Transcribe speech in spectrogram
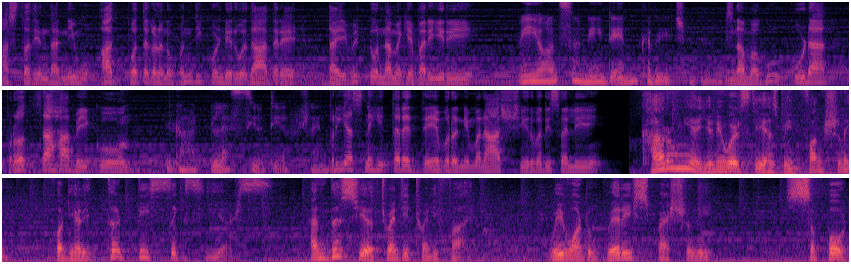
ಹಸ್ತದಿಂದ ನೀವು ಅದ್ಭುತಗಳನ್ನು ಹೊಂದಿಕೊಂಡಿರುವುದಾದರೆ ದಯವಿಟ್ಟು ನಮಗೆ ಬರೆಯಿರಿ We also need encouragement. ನಮಗೂ ಕೂಡ ಪ್ರೋತ್ಸಾಹ ಬೇಕು God bless you, dear friend. ಪ್ರಿಯ ಸ್ನೇಹಿತರೆ ದೇವರು ನಿಮ್ಮನ್ನು ಆಶೀರ್ವದಿಸಲಿ Karunya University has been functioning for nearly 36 years. And this year, 2025, we want to very specially support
